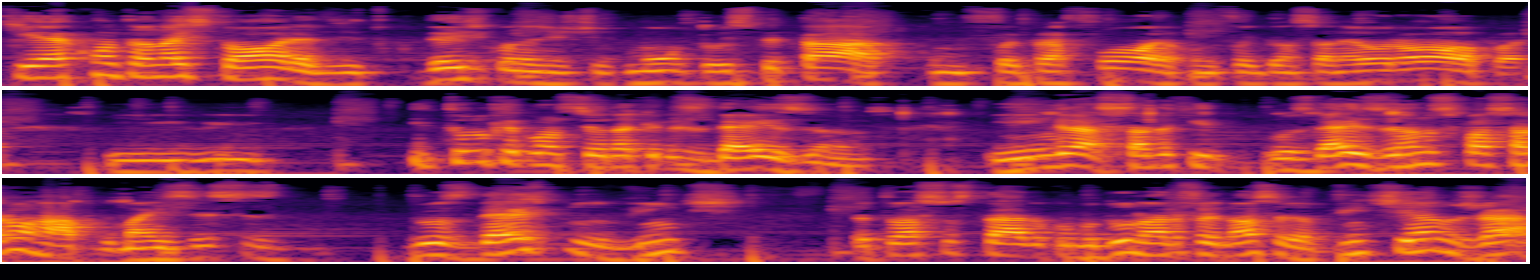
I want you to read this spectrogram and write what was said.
que é contando a história, de, desde quando a gente montou o espetáculo, como foi para fora, como foi dançar na Europa, e, e, e tudo o que aconteceu naqueles 10 anos. E é engraçado que os 10 anos passaram rápido, mas esses dos 10 para os 20, eu estou assustado, como do nada, eu falei, nossa, 20 anos já,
